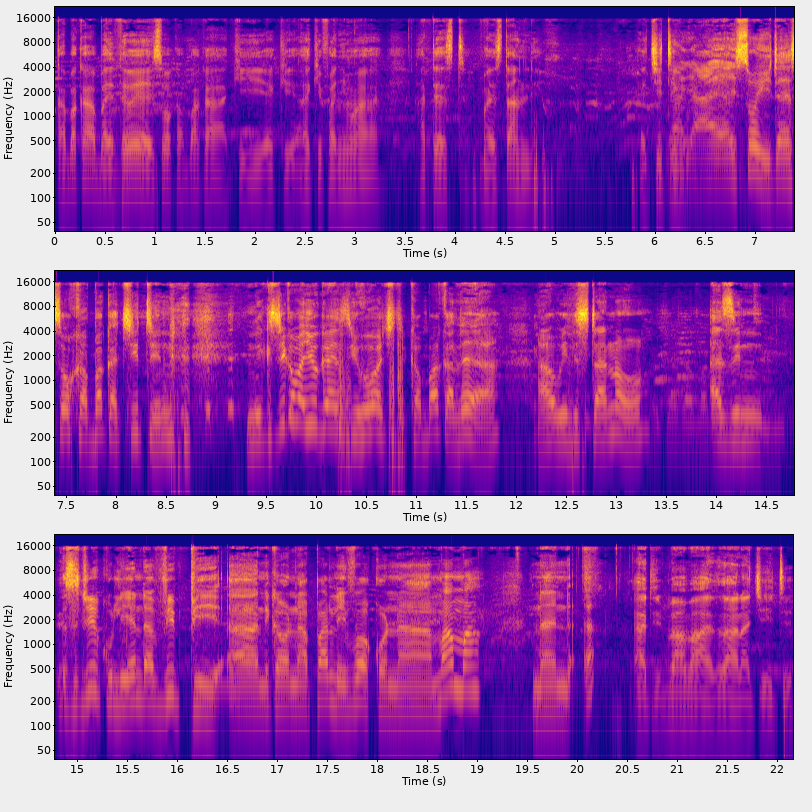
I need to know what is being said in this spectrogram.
kabaka by the way i saw kabaka aki- aki- akifanyiwa a test by stanley a cheating Yeah, yeah, I, I saw it. I saw Kabaka cheating. Nikisi kama you guys you watched Kabaka there uh, with Stano as in sijui kulienda vipi uh, nikaona pale hivyo kona mama na uh, ati mama sasa anachiti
